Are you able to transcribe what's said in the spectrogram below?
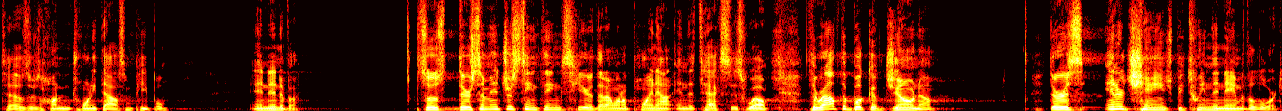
tells there's 120,000 people in Nineveh. So there's some interesting things here that I want to point out in the text as well. Throughout the book of Jonah, there is interchange between the name of the Lord.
